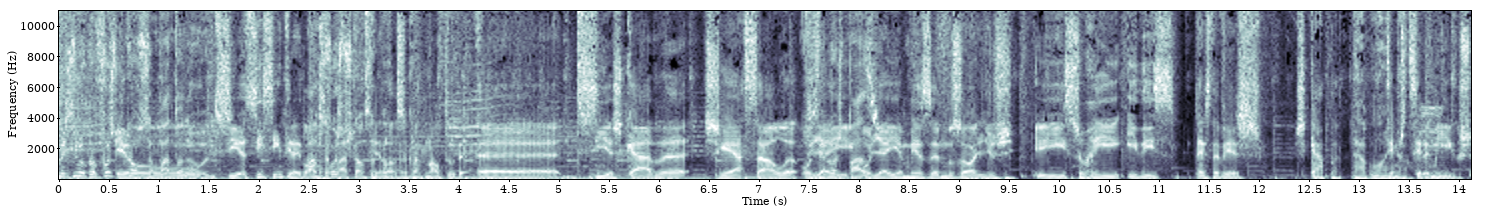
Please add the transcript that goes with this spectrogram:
Mas uma foste buscar o sapato ou não? descia, sim, sim, tirei de lá Ah, o foste sapato. buscar o tirei lá o sapato, sapato na altura. Uh, desci a escada, cheguei à sala, olhei, olhei a mesa nos olhos e sorri e disse: Desta vez. Escapa. Tá bom, Temos então. de ser amigos.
